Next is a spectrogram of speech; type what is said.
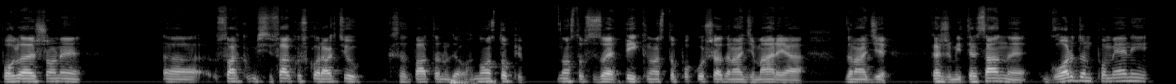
pogledaš one, uh, svaku, mislim, svaku skoro akciju sa Butlerom, da non stop, je, non stop se zove pik, non stop pokušava da nađe Marija, da nađe, kažem, interesantno je, Gordon po meni,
